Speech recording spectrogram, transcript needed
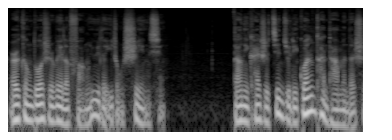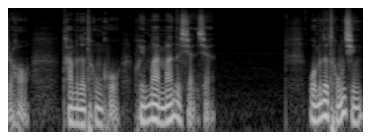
而更多是为了防御的一种适应性。当你开始近距离观看他们的时候，他们的痛苦会慢慢的显现。我们的同情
